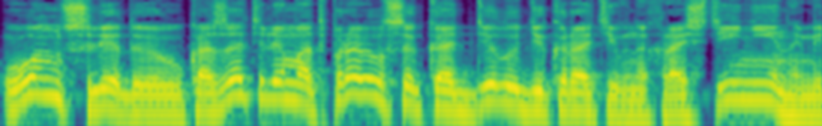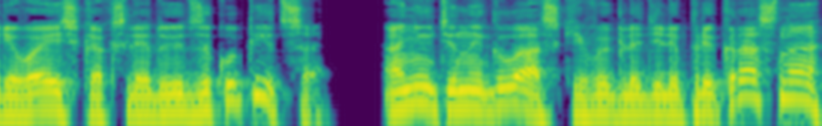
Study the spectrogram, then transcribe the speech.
Он, следуя указателям, отправился к отделу декоративных растений, намереваясь как следует закупиться. Анютины глазки выглядели прекрасно,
